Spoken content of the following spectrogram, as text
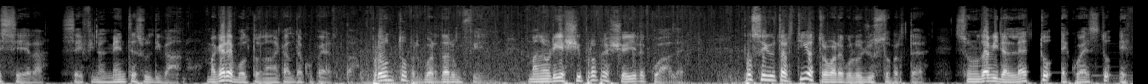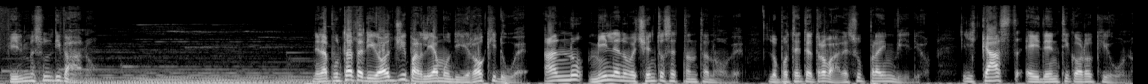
sera, sei finalmente sul divano, magari avvolto da una calda coperta, pronto per guardare un film, ma non riesci proprio a scegliere quale. Posso aiutarti io a trovare quello giusto per te. Sono Davide a letto e questo è Film sul divano. Nella puntata di oggi parliamo di Rocky 2, anno 1979. Lo potete trovare su Prime Video. Il cast è identico a Rocky 1.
